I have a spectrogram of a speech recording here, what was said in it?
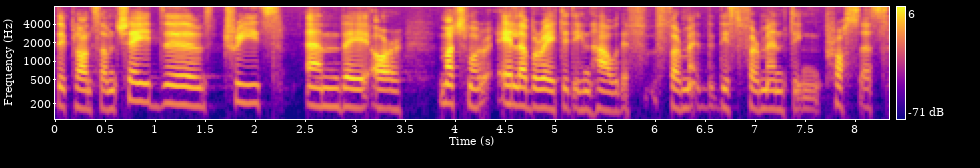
they plant some shade uh, trees, and they are much more elaborated in how this fermenting process.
